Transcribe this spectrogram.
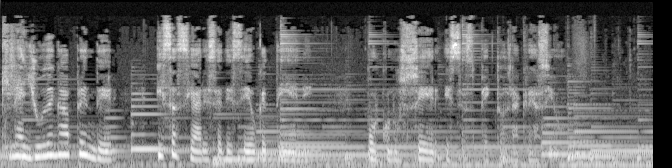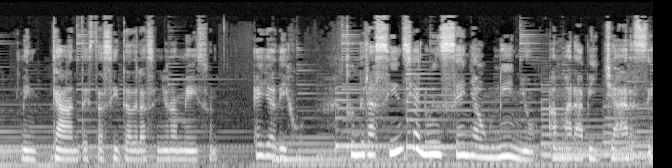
que le ayuden a aprender y saciar ese deseo que tiene por conocer ese aspecto de la creación. Me encanta esta cita de la señora Mason. Ella dijo, donde la ciencia no enseña a un niño a maravillarse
